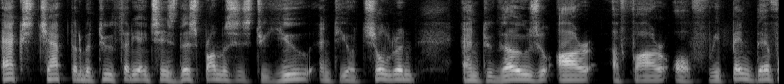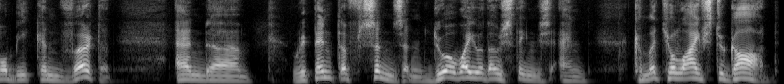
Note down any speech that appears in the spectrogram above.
Acts chapter number 238 says, This promises to you and to your children and to those who are afar off. Repent, therefore, be converted and um, repent of sins and do away with those things and commit your lives to God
